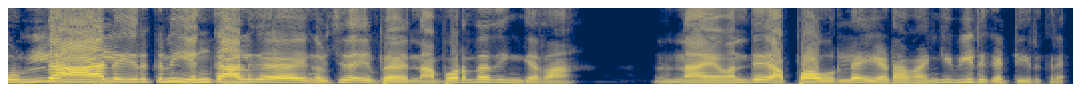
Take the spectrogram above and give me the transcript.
உள்ள ஆள் இருக்குன்னு எங்கள் ஆளுங்க எங்கள் வச்சு இப்போ நான் பிறந்தது இங்கே தான். நான் வந்து அப்பா ஊரில் இடம் வாங்கி வீடு கட்டியிருக்கிறேன்.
